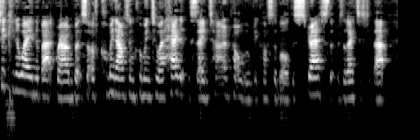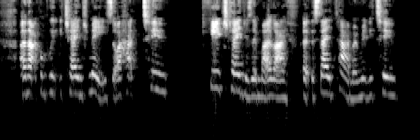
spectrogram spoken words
ticking away in the background, but sort of coming out and coming to a head at the same time, probably because of all the stress that was related to that. And that completely changed me. So I had two huge changes in my life at the same time, and really two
